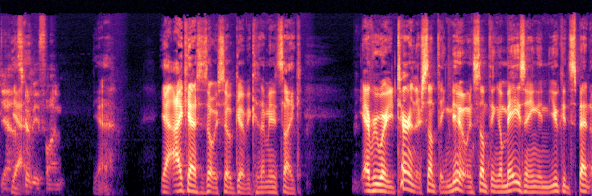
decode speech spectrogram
Yeah, Yeah. it's gonna be fun. Yeah. Yeah, ICAST is always so good because I mean it's like everywhere you turn there's something new and something amazing and you could spend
